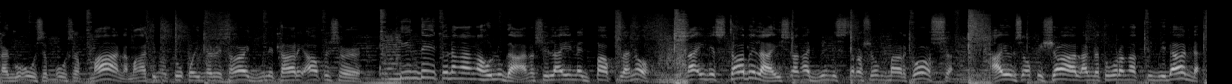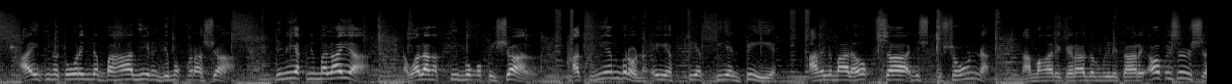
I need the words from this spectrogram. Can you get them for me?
nag-uusap-usap man ang mga tinutukoy na retired military officer, hindi ito nangangahulugan na sila ay nagpaplano na in-stabilize ang Administrasyong Marcos. Ayon sa opisyal, ang naturang aktibidad ay tinuturing na bahagi ng demokrasya. Tiniyak ni Malaya na walang aktibong opisyal at miyembro ng AFP at PNP ang lumalahok sa diskusyon ng mga retiradong military officers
